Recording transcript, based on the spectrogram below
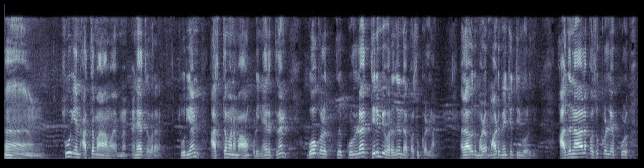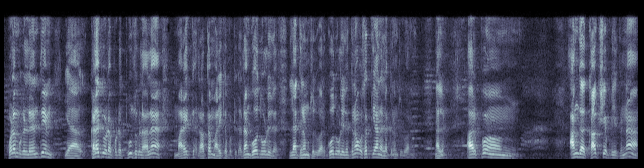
ஆஹ், சூரியன் அஸ்தமன நேரத்தில் வர்றார். சூரியன் அஸ்தமனமாகக்கூடிய நேரத்தில் கோகுலத்துக்குள்ளே திரும்பி வருது இந்த பசுக்கள்லாம். அதாவது மழை மாடு மேய்ச்சி திரும்பி வருது. அதனால பசுக்களில் கு- குழம்புகள்லேருந்து கிளப்பி விடப்பட்ட தூசுகளால் மறைக்க ரத்தம் மறைக்கப்பட்டிருக்கு. அதான் கோதோளி லக்னம் சொல்லுவார். கோதோளி லக்னம் வசத்தியான லக்னம் சொல்லுவார். நல்ல. அப்போ அங்கே காட்சி எப்படி இருக்குன்னா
